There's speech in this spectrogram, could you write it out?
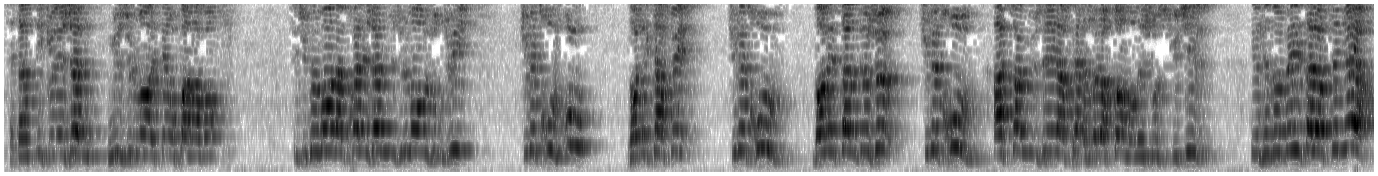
C'est ainsi que les jeunes musulmans étaient auparavant. Si tu demandes après les jeunes musulmans aujourd'hui, tu les trouves où? Dans les cafés. Tu les trouves dans les salles de jeu. Tu les trouves à s'amuser, à perdre leur temps dans des choses futiles. Ils désobéissent à leur Seigneur.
